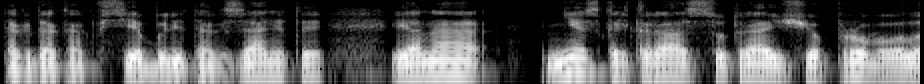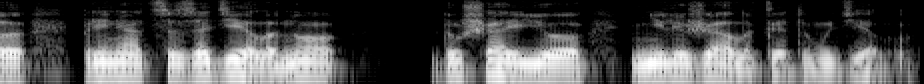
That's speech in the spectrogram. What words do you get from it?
тогда как все были так заняты, и она Несколько раз с утра еще пробовала приняться за дело, но душа ее не лежала к этому делу.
